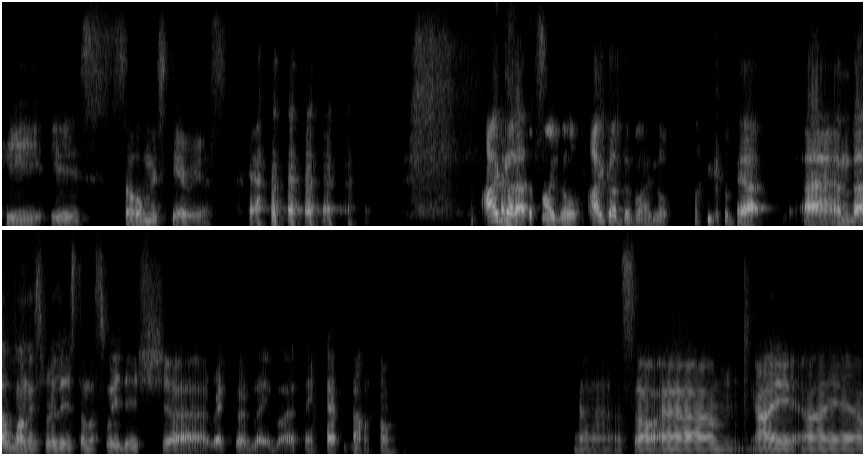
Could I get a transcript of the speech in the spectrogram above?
he is so mysterious I got the vinyl. I got the vinyl. Got yeah uh, and that one is released on a swedish uh, record label i think I don't know. Uh, so um, I, I, uh,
